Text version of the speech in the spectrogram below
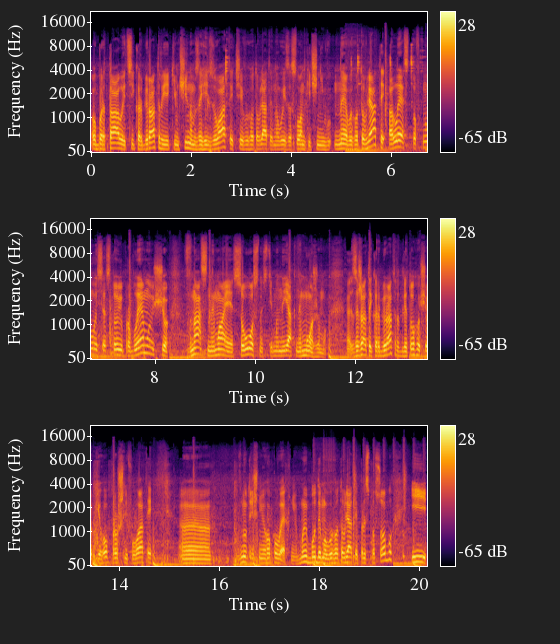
обертали ці карбюратори, яким чином загільзувати, чи виготовляти нові заслонки, чи ні- не виготовляти, але стовкнулися з тою проблемою, що в нас немає соосності, ми ніяк не можемо е, зажати карбюратор для того, щоб його прошліфувати. Е- Внутрішню його поверхню. Ми будемо виготовляти приспособу і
